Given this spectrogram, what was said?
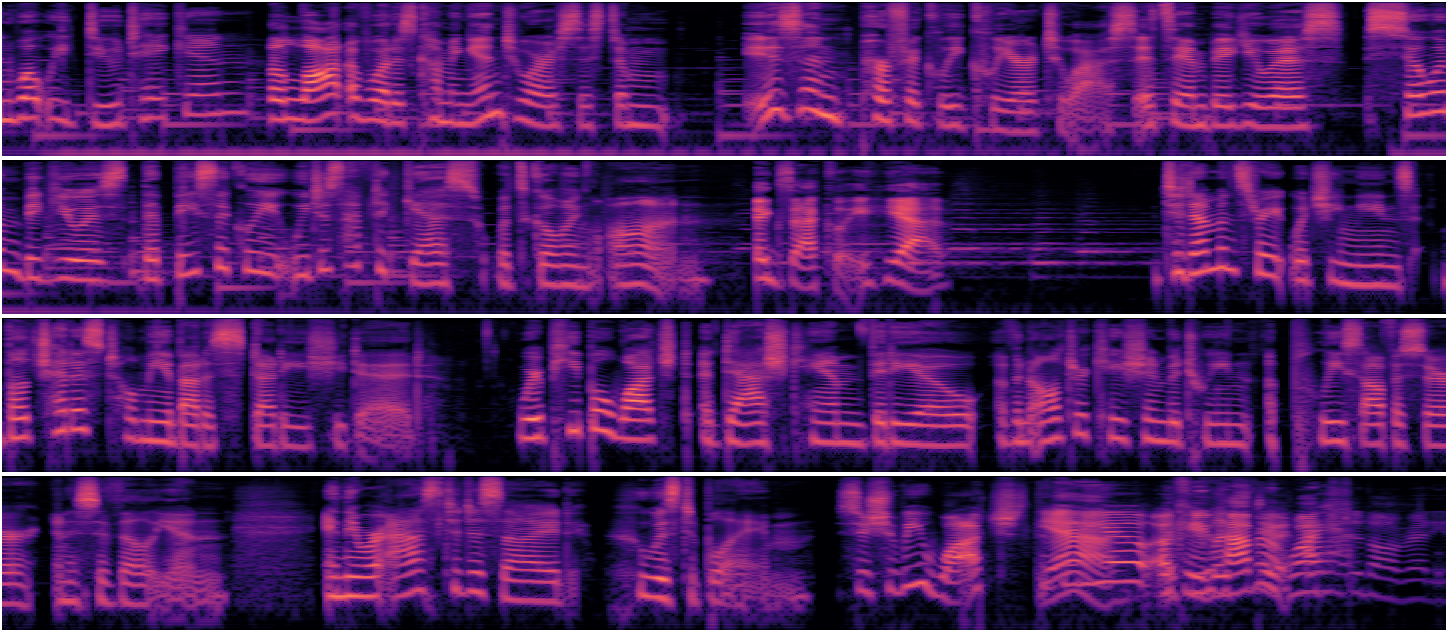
And what we do take in? A lot of what is coming into our system isn't perfectly clear to us. It's ambiguous. So ambiguous that basically we just have to guess what's going on. Exactly, yeah. To demonstrate what she means, Balcetis told me about a study she did where people watched a dash cam video of an altercation between a police officer and a civilian. And they were asked to decide who was to blame. So, should we watch the Yeah, video? if Okay, you let's haven't do it. watched it already.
